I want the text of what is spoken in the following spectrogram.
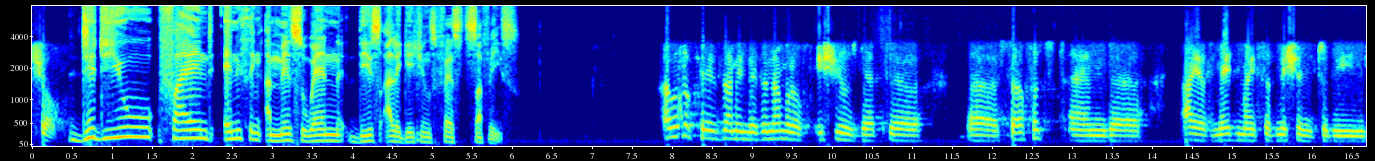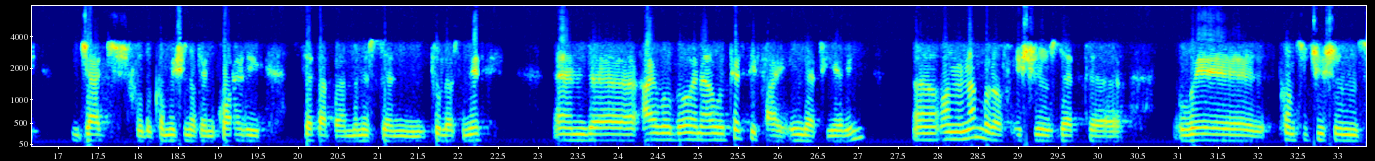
Sure. Did you find anything amiss when these allegations first surfaced? Oh, look, there's, I mean, there's a number of issues that uh, uh, surfaced, and uh, I have made my submission to the judge for the Commission of Inquiry set up by Minister Thulas Nxesi. And uh, I will go and I will testify in that hearing uh, on a number of issues that uh, where constitutions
